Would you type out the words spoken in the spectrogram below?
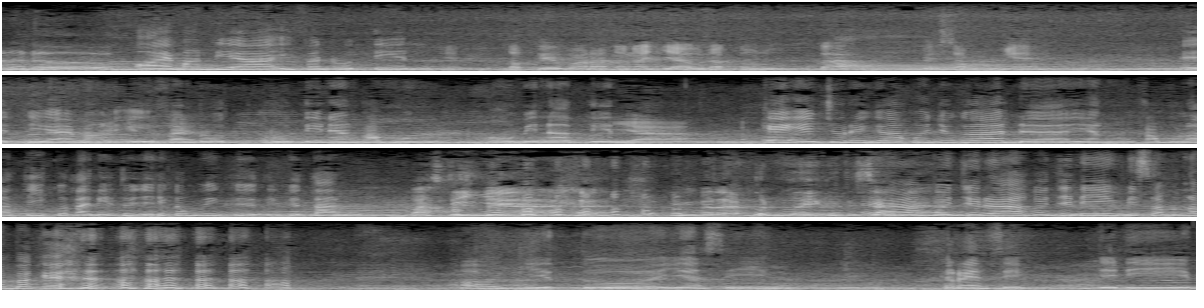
ada dong. oh emang dia event rutin. Ya, Tokyo Marathon aja udah keluka Oh. besoknya. Eh, dia emang Gitu event kan. rut- rutin yang kamu mau minatin. Ya. Kayaknya curiga aku juga ada yang kamu latih ikutan itu, jadi kamu ikut-ikutan. pastinya member aku dua ikut ke Eh, sana. aku juga aku jadi bisa menebak ya. oh gitu, iya sih. Keren sih. Jadi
